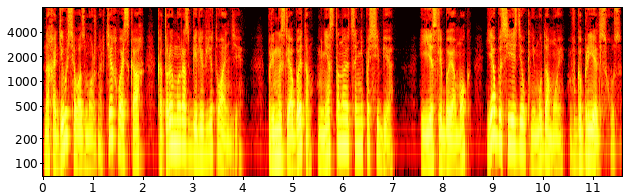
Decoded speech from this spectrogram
находился, возможно, в тех войсках, которые мы разбили в Ютландии. При мысли об этом мне становится не по себе. И если бы я мог, я бы съездил к нему домой, в Габриэльсхус.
